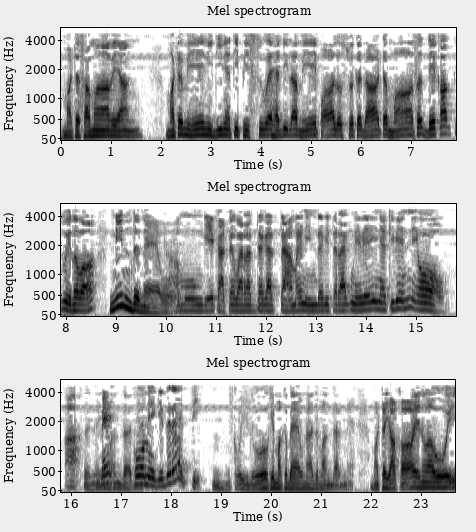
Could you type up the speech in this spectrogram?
මට සමාවයන් මට මේ නිදි නැති පිස්සුව හැදිලා මේ 15ක දාට මාස දෙකක් වෙනවා නිින්ද නෑවෝ. අමුන්ගේ කට වරද්ද ගත්තාම නිින්ද විතරක් නෙවෙයි නැති වෙන්නේ ඕ. ආ මේ කොමේ ගෙදර ඇත්ති. කොයි ලෝකෙ මක බෑ වුණාද මන් දන්නේ. මට යකා එනවා ඕයි.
